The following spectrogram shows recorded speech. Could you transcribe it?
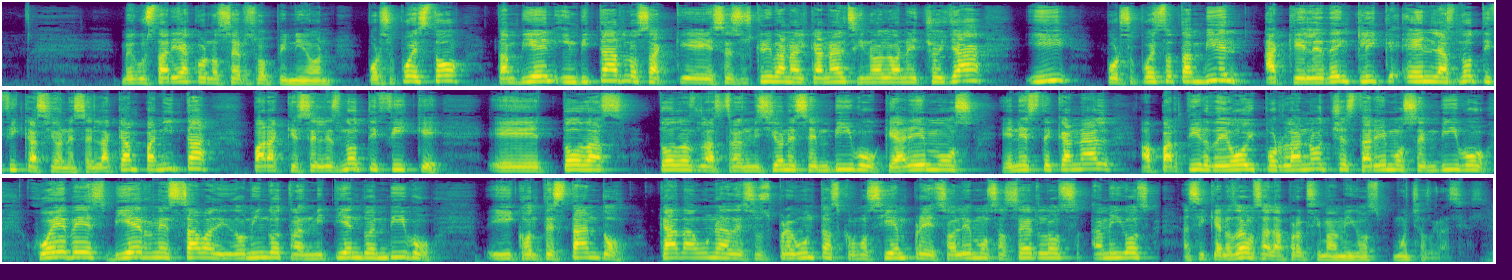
Me gustaría conocer su opinión. Por supuesto, también invitarlos a que se suscriban al canal si no lo han hecho ya y por supuesto también a que le den clic en las notificaciones, en la campanita para que se les notifique eh, todas todas las transmisiones en vivo que haremos en este canal. A partir de hoy por la noche estaremos en vivo jueves, viernes, sábado y domingo transmitiendo en vivo y contestando cada una de sus preguntas como siempre solemos hacerlos amigos. Así que nos vemos a la próxima amigos. Muchas gracias.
